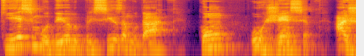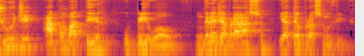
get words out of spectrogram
que esse modelo precisa mudar com urgência. Ajude a combater o paywall. Um grande abraço e até o próximo vídeo.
